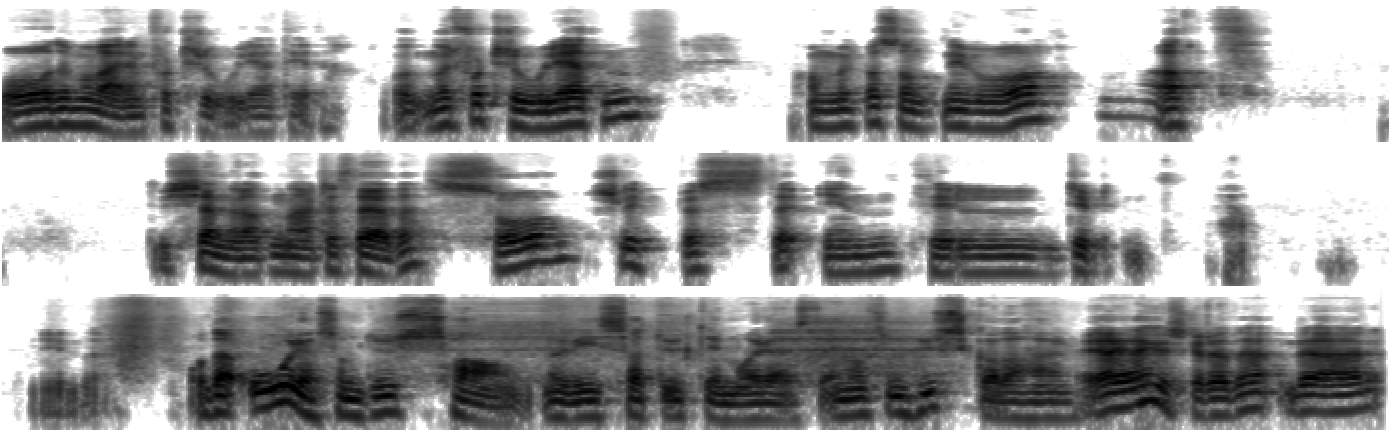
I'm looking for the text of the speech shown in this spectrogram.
Og det må være en fortrolighet i det. Og når fortroligheten kommer på sånt nivå at du kjenner at den er til stede, så slippes det inn til dybden. Ja. Det. Og det ordet som du sa når vi satt ute i morges, det er noen som husker det her? Ja, jeg husker det. Det, det er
